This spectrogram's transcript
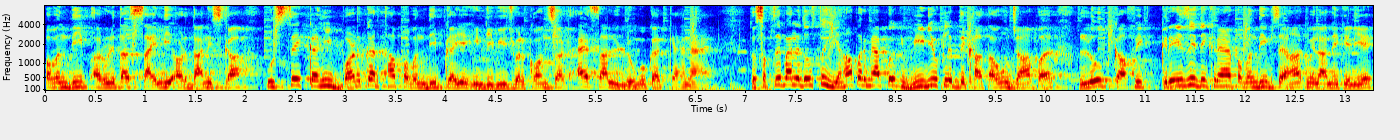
पवनदीप, अरुणिता साइली और दानिश का, उससे कहीं बढ़कर था पवनदीप का ये इंडिविजुअल कॉन्सर्ट ऐसा लोगों का कहना है। तो सबसे पहले दोस्तों, यहाँ पर मैं आपको एक वीडियो क्लिप दिखाता हूँ, जहाँ पर लोग काफ़ी क्रेजी दिख रहे हैं पवनदीप से हाथ मिलाने के लिए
